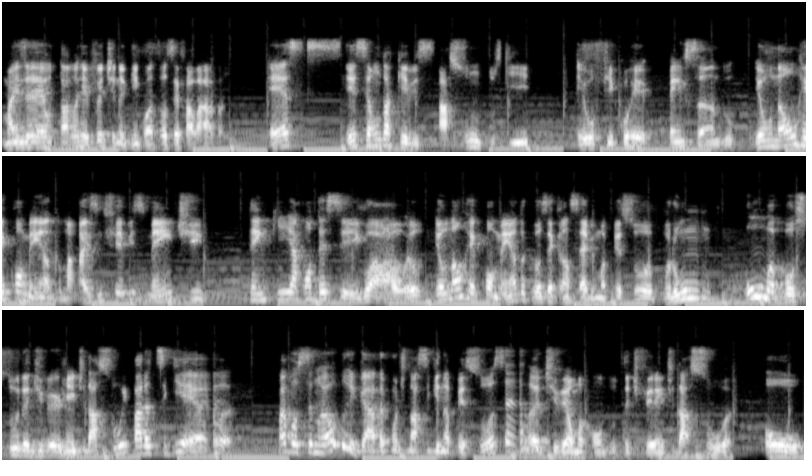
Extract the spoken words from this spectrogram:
mas é, eu estava refletindo aqui enquanto você falava. Esse, esse é um daqueles assuntos que eu fico pensando, eu não recomendo, mas infelizmente tem que acontecer igual. Eu, eu não recomendo que você cancele uma pessoa por um, uma postura divergente da sua e para de seguir ela. Mas você não é obrigado a continuar seguindo a pessoa se ela tiver uma conduta diferente da sua. Ou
